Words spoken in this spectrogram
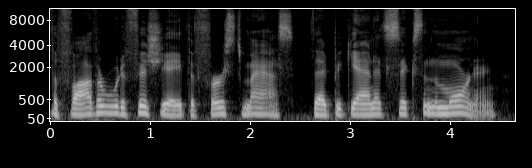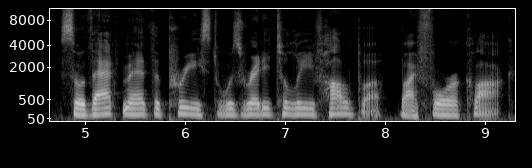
The father would officiate the first Mass that began at 6 in the morning, so that meant the priest was ready to leave Jalpa by 4 o'clock.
